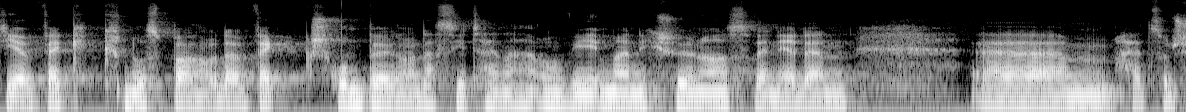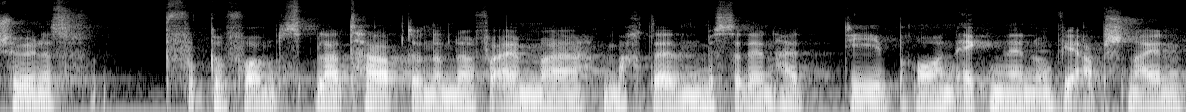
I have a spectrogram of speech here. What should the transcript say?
dir wegknuspern oder wegschrumpeln und das sieht dann irgendwie immer nicht schön aus, wenn ihr dann ähm, halt so ein schönes geformtes Blatt habt und dann auf einmal macht dann, müsst ihr dann halt die braunen Ecken dann irgendwie abschneiden.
